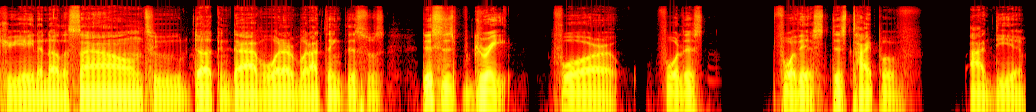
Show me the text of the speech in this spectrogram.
create another sound to duck and dive or whatever. But I think this was this is great for for this for this this type of idea.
